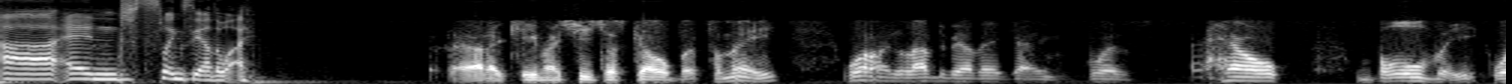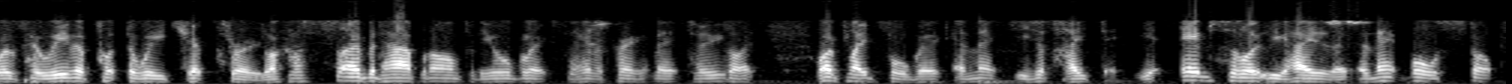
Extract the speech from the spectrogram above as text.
uh, and slings the other way. I don't care, mate. She's just gold. But for me, what I loved about that game was how ballsy was whoever put the wee chip through. Like I was so been harping on for the All Blacks to have a crack at that too. Like I played fullback, and that you just hate that. You absolutely hated it, and that ball stopped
